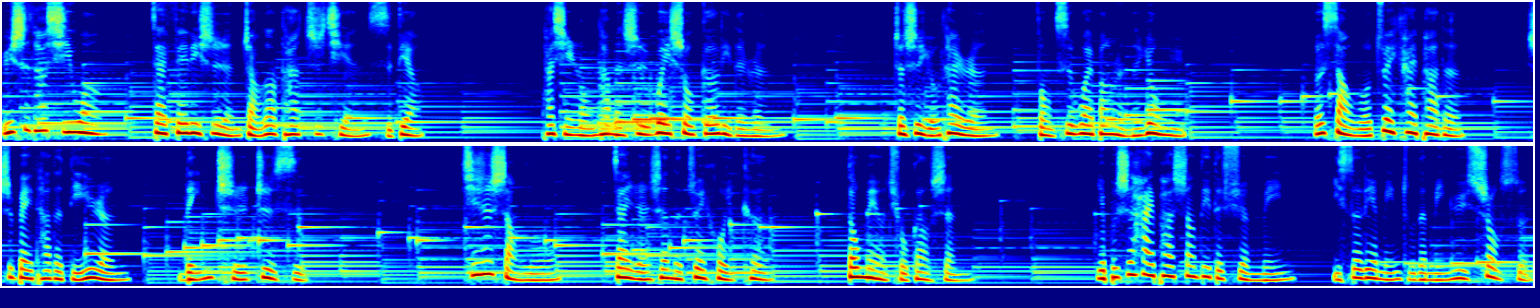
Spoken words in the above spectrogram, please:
于是他希望在非利士人找到他之前死掉。他形容他们是未受割礼的人，这是犹太人讽刺外邦人的用语。而扫罗最害怕的是被他的敌人凌迟致死。其实扫罗在人生的最后一刻都没有求告神，也不是害怕上帝的选民以色列民族的名誉受损。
